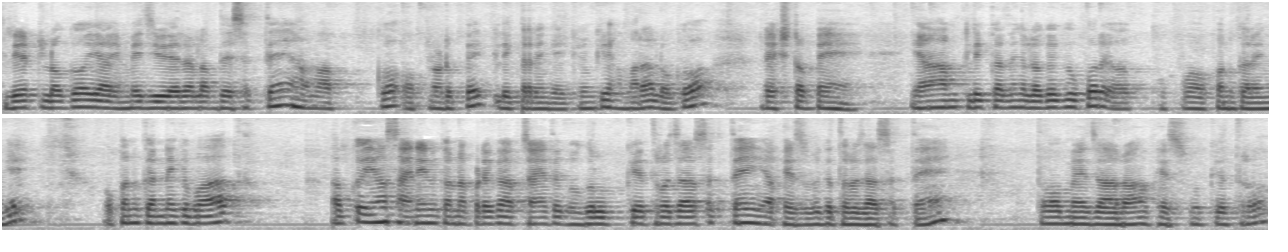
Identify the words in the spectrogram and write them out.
क्रिएट लोगो या इमेज यूआरएल आप दे सकते हैं। हम आप को अपलोड पे क्लिक करेंगे, क्योंकि हमारा लोगो डेस्कटॉप पे है। यहाँ हम क्लिक कर देंगे लोगो के ऊपर ओपन करेंगे। ओपन करने के बाद आपको यहाँ साइन इन करना पड़ेगा। आप चाहें तो गूगल के थ्रू जा सकते हैं या फेसबुक के थ्रू जा सकते हैं। तो मैं जा रहा हूँ फेसबुक के थ्रू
